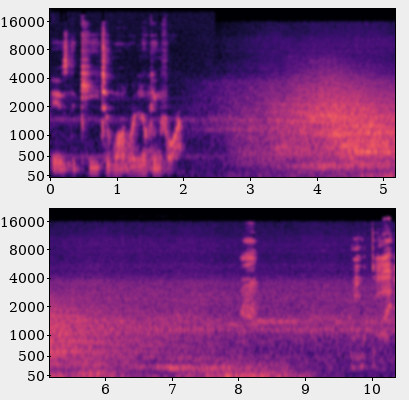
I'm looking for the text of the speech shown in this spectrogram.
is the key to what we're looking for. Oh God.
